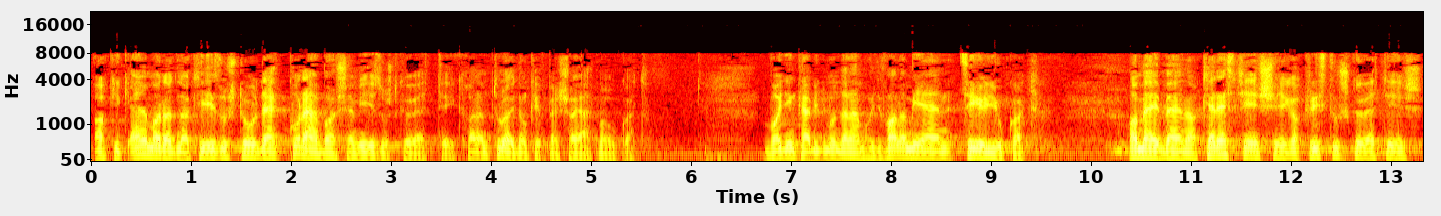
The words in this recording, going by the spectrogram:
akik elmaradnak Jézustól, de korábban sem Jézust követték, hanem tulajdonképpen saját magukat. Vagy inkább így mondanám, hogy valamilyen céljukat, amelyben a kereszténység, a Krisztus követés,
